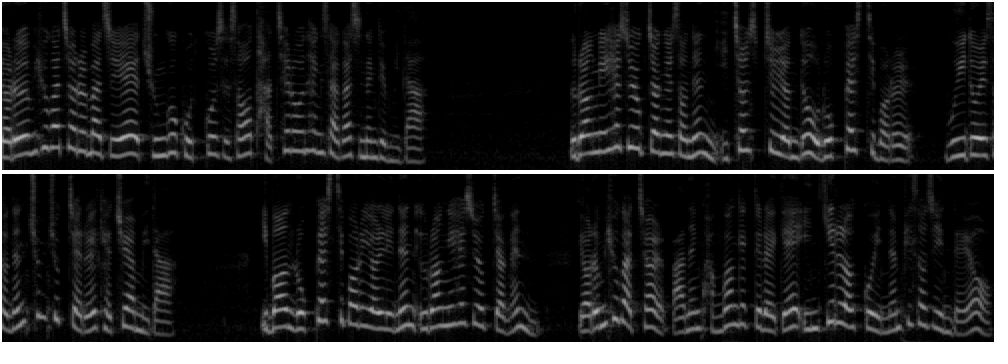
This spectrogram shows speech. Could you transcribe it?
여름 휴가철을 맞이해 중국 곳곳에서 다채로운 행사가 진행됩니다. 을왕리 해수욕장에서는 2017년도 록 페스티벌을, 무의도에서는 춤축제를 개최합니다. 이번 록 페스티벌이 열리는 을왕리 해수욕장은 여름 휴가철 많은 관광객들에게 인기를 얻고 있는 피서지인데요.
